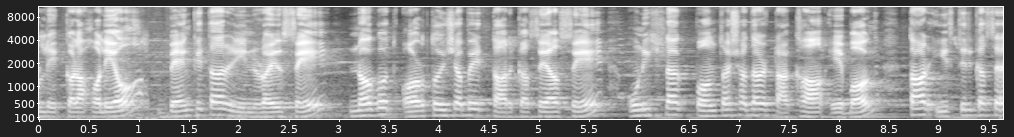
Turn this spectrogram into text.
উল্লেখ করা হলেও ব্যাংকে তার ঋণ রয়েছে, নগদ অর্থ হিসাবে তার কাছে আছে উনিশ লাখ পঞ্চাশ হাজার টাকা এবং তার স্ত্রীর কাছে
